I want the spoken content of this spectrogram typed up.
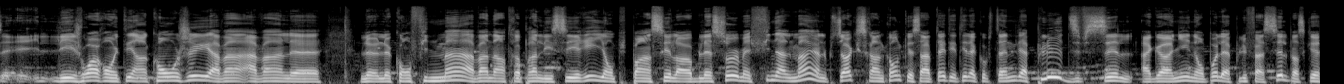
les joueurs ont été en congé avant, le confinement, avant d'entreprendre les séries. Ils ont pu penser leurs blessures, mais finalement, il y en a plusieurs qui se rendent compte que ça a peut-être été la Coupe Stanley la plus difficile à gagner, non pas la plus facile parce que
